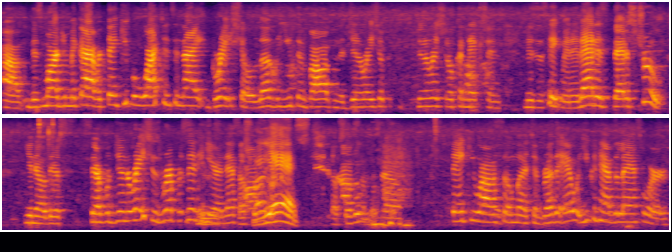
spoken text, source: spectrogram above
uh, Ms. Marjorie McIver, thank you for watching tonight. Great show. Love the youth involved and the generational generational connection, Mrs. Hickman, and that is that is true. you know, there's several generations represented here, and that's, That's awesome. right. Yes. That's awesome. Absolutely. So, thank you all so much. And brother Edward, you can have the last word.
